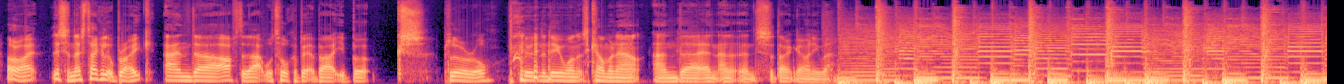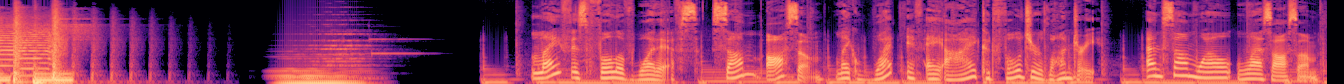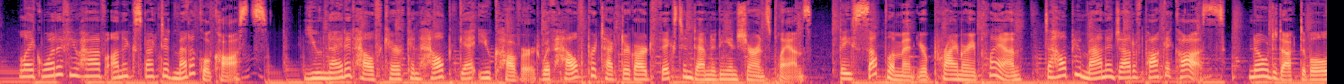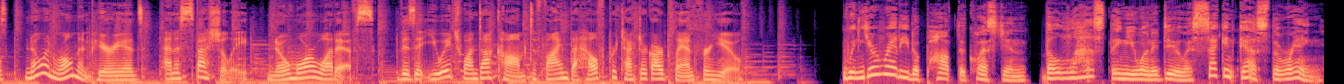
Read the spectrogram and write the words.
All right. Listen, let's take a little break, and uh, after that, we'll talk a bit about your books, plural, including the new one that's coming out, and, uh, and, and and so don't go anywhere. Life is full of what ifs. Some awesome, like what if AI could fold your laundry? And some, well, less awesome, like what if you have unexpected medical costs? United Healthcare can help get you covered with Health Protector Guard fixed indemnity insurance plans. They supplement your primary plan to help you manage out of pocket costs. No deductibles, no enrollment periods, and especially no more what ifs. Visit uh1.com to find the Health Protector Guard plan for you. When you're ready to pop the question, the last thing you want to do is second guess the ring.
